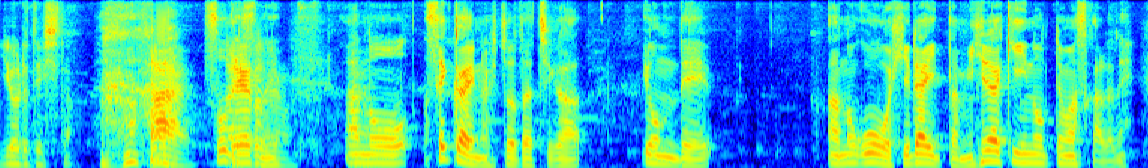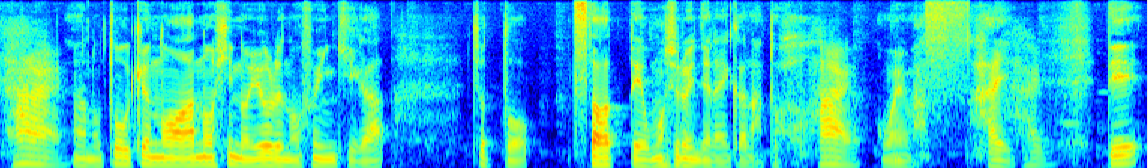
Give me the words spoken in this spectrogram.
夜でした。はい、そうですね。あ。あの世界の人たちが読んであの号を開いた見開きに載ってますからね。はい、あの東京のあの日の夜の雰囲気がちょっと伝わって面白いんじゃないかなとはい、思います。はい、はい、で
